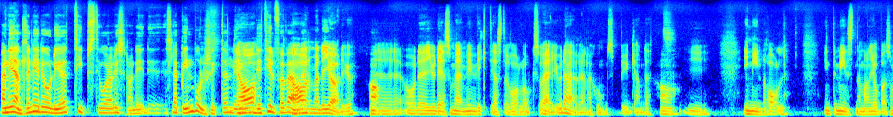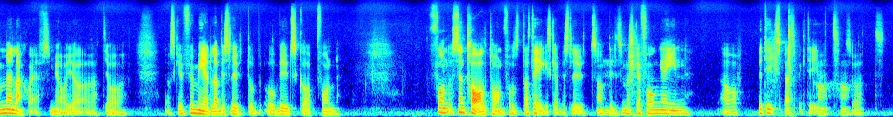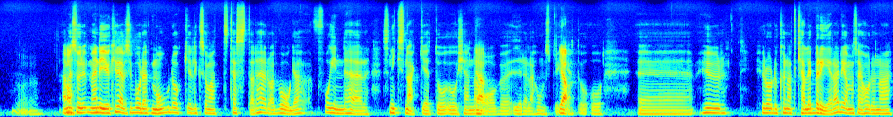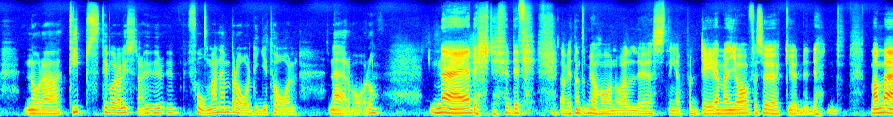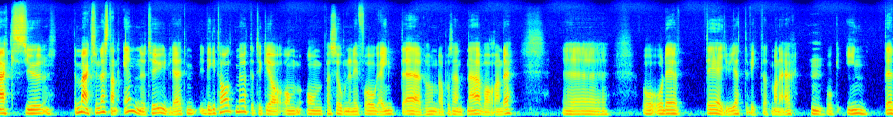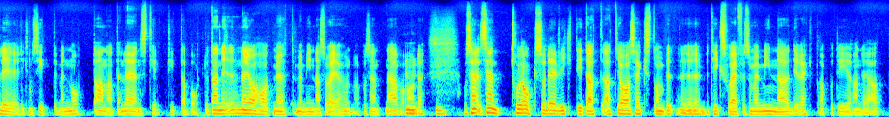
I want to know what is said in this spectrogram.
Men egentligen är det, det är ett tips till våra lyssnare. Det, det, släpp in bullshitten. Det, ja, det tillför värde. Ja, men det gör det ju. Ja. Eh, och det är ju det som är min viktigaste roll också, är ju det här relationsbyggandet ja. i, i min roll. Inte minst när man jobbar som mellanchef som jag gör. Att jag, jag ska förmedla beslut och, och budskap från, från centralt håll, från strategiska beslut samtidigt mm. som jag ska fånga in ja, butiksperspektivet. Ja, så att, Ja. men, så, men det krävs ju både ett mod och liksom att testa det här och att våga få in det här snicksnacket och, och känna ja. av eh, i relationsbygget. Ja. Och, och eh, hur, hur har du kunnat kalibrera det? Om man säger, har du några, några tips till våra lyssnare? Hur, hur får man en bra digital närvaro? Nej, det, det, det, jag vet inte om jag har några lösningar på det, men jag försöker ju... man märks ju det märks ju nästan ännu tydligare i ett digitalt möte tycker jag om, om personen i fråga inte är 100% närvarande. Eh, och, och det, det, är ju jätteviktigt att man är mm. och inte liksom sitter med något annat eller ens tittar bort. Utan när jag har ett möte med mina så är jag 100% närvarande. Mm. Mm. Och sen, sen, tror jag också det är viktigt att, att jag har 16 eh, butikschefer som är mina direktrapporterande. Att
